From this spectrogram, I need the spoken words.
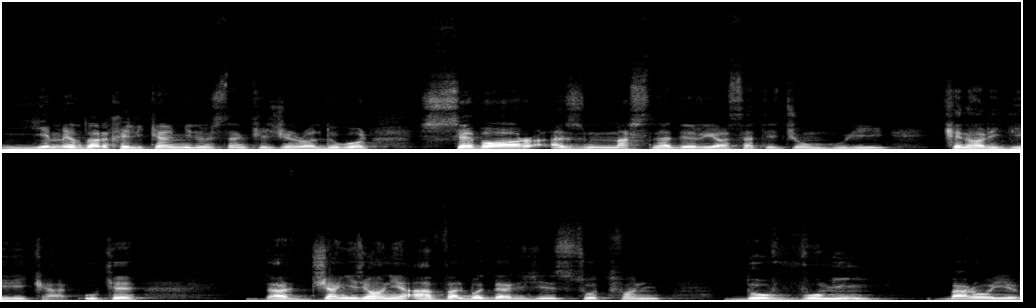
یه مقدار خیلی کم می‌دونستم که ژنرال دوگل سه بار از مسند ریاست جمهوری کنارگیری کرد. او که در جنگ جهانی اول با درجه صدفان دومی برای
